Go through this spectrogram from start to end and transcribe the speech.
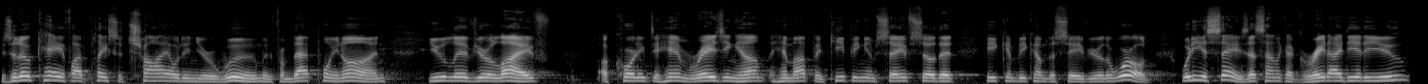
Is it okay if I place a child in your womb and from that point on, you live your life according to him, raising him, up and keeping him safe so that he can become the Savior of the world. What do you say? Does that sound like a great idea to you?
